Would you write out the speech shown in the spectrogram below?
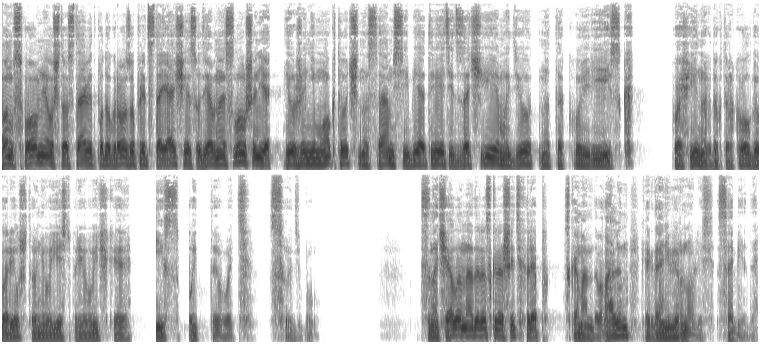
Он вспомнил, что ставит под угрозу предстоящее судебное слушание, и уже не мог точно сам себе ответить, зачем идет на такой риск. В Афинах доктор Кол говорил, что у него есть привычка испытывать судьбу. «Сначала надо раскрошить хлеб», — скомандовал Аллен, когда они вернулись с обеда.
